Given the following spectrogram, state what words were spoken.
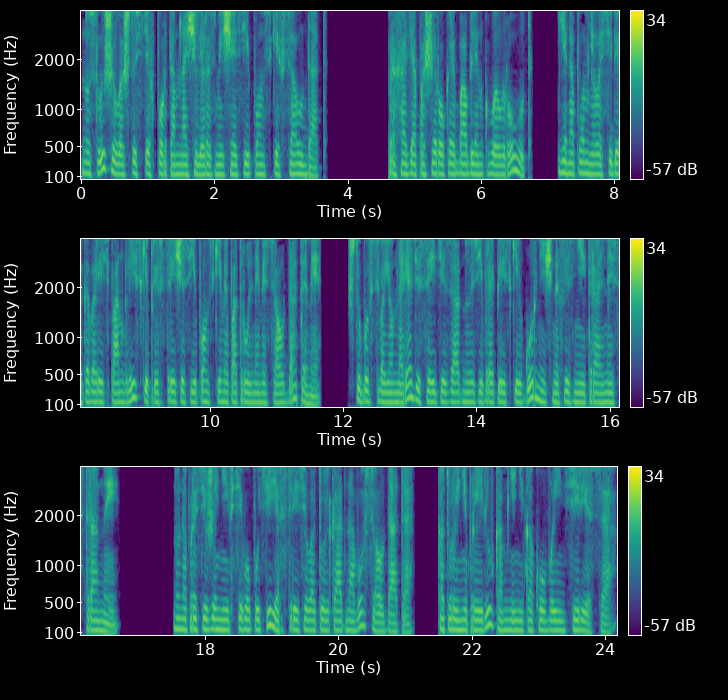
но слышала, что с тех пор там начали размещать японских солдат. Проходя по широкой Баблинг-Уэлл-Роуд, я напомнила себе говорить по-английски при встрече с японскими патрульными солдатами, чтобы в своем наряде сойти за одну из европейских горничных из нейтральной страны. Но на протяжении всего пути я встретила только одного солдата, который не проявил ко мне никакого интереса.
